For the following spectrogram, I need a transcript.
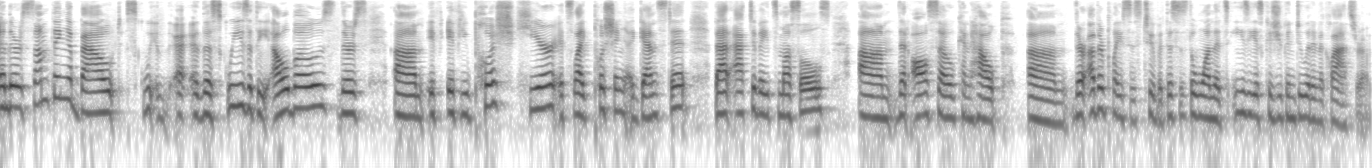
and there's something about sque- uh, the squeeze at the elbows. There's um, if, if you push here it's like pushing against it. That activates muscles um, that also can help um, there are other places too, but this is the one that's easiest because you can do it in a classroom.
